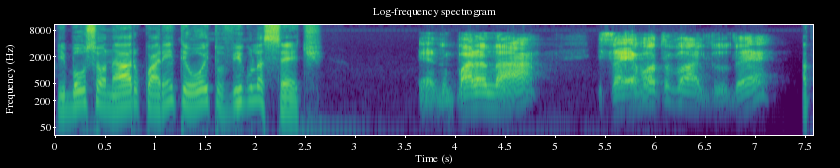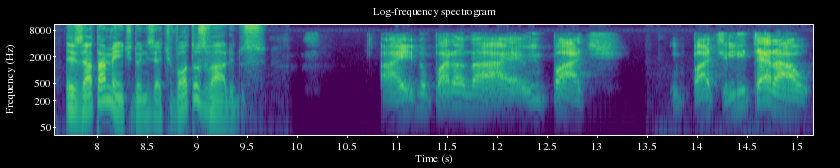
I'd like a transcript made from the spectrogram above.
e Bolsonaro 48,7%. É, no Paraná, isso aí é voto válido, né? Exatamente, Donizete, votos válidos. Aí no Paraná é o empate, empate literal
